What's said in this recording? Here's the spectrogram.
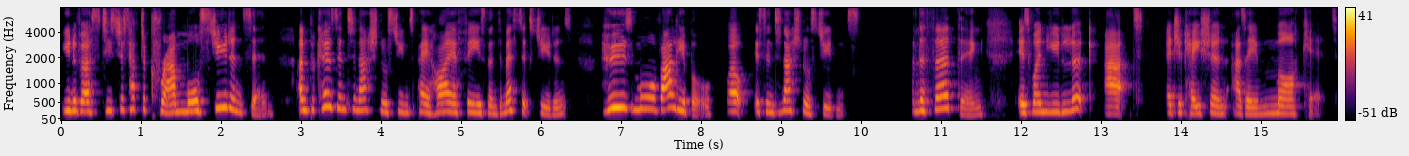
universities just have to cram more students in. And because international students pay higher fees than domestic students, who's more valuable? Well, it's international students. And the third thing is when you look at education as a market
